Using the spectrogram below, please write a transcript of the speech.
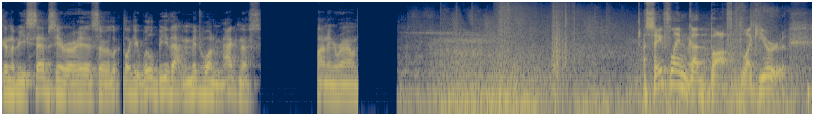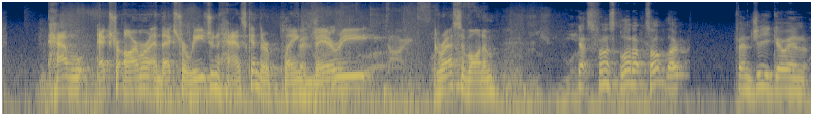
Gonna be Seb's hero here, so it looks like it will be that mid one Magnus planning around. Safe lane got buffed. Like you're have extra armor and extra regen, Handsken, they're playing very aggressive on him. Gets first blood up top though. FNG going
